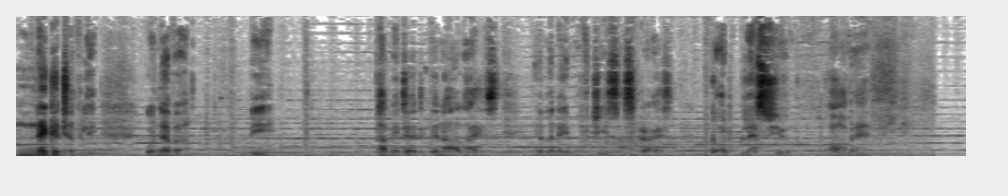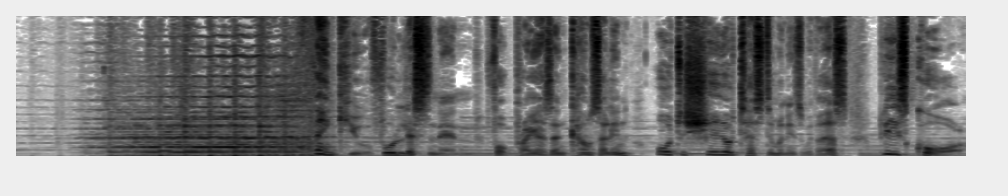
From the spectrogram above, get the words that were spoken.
negatively will never be permitted in our lives. In the name of Jesus Christ. God bless you. Amen. Thank you for listening. For prayers and counseling or to share your testimonies with us, please call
